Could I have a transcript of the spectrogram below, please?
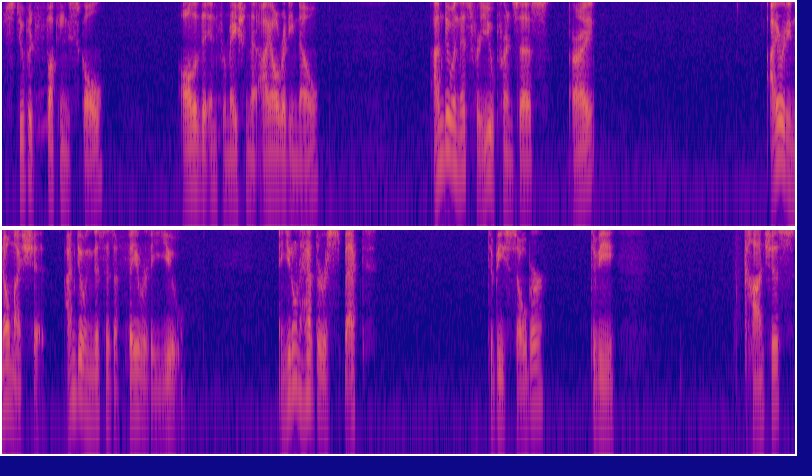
stupid fucking skull, all of the information that I already know. I'm doing this for you, princess, alright? I already know my shit. I'm doing this as a favor to you. And you don't have the respect to be sober, to be conscious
